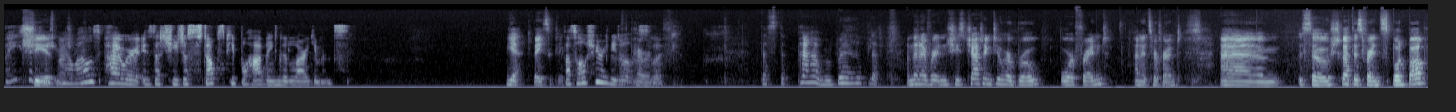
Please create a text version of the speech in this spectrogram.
Basically, is magic. Noelle's power is that she just stops people having little arguments. yeah basically That's all she really does. Power like. That's the power of love. And then I've written she's chatting to her bro or friend, and it's her friend. Um, so she's got this friend Spud Bob,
